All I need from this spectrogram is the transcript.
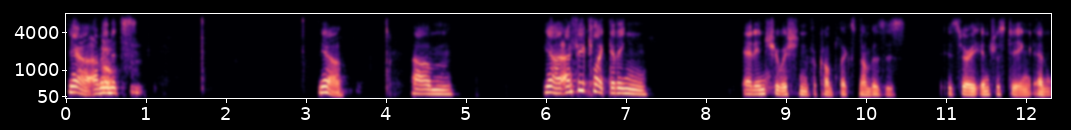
Yeah. I mean, Oh, it's, hmm. yeah. Um, yeah, I think like getting an intuition for complex numbers is is very interesting, and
